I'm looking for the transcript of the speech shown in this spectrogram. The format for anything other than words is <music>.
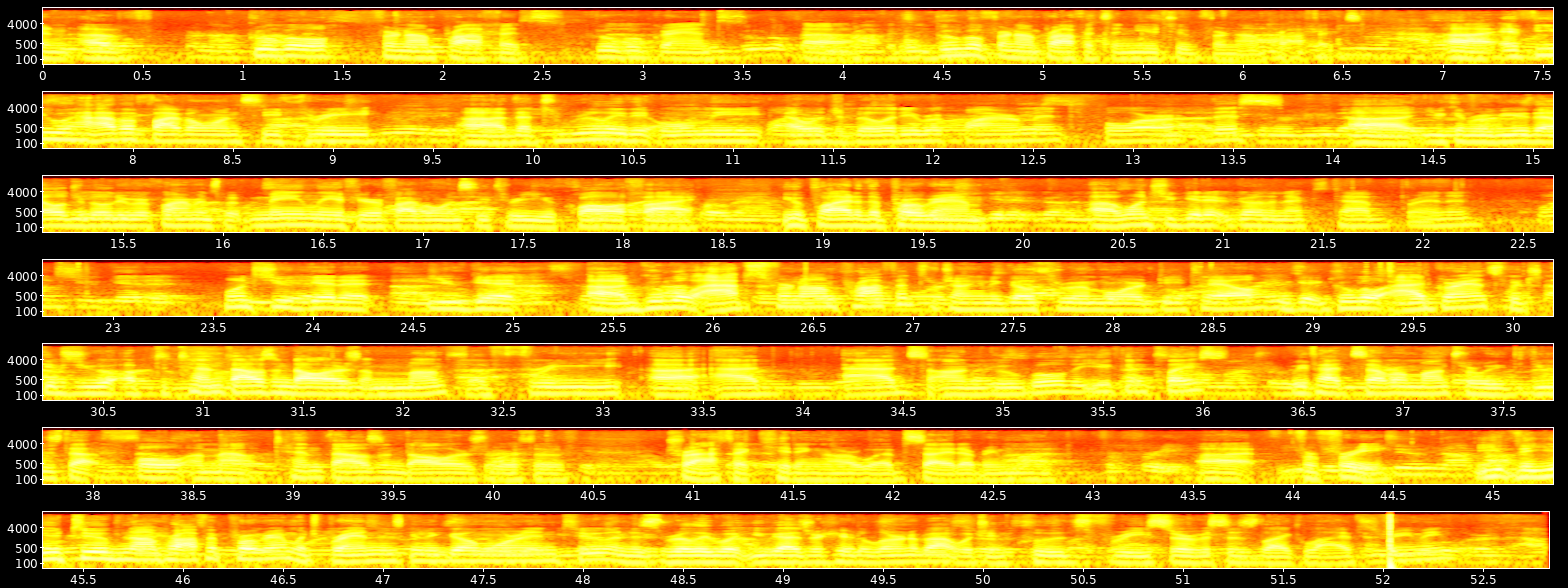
of Google for nonprofits, Google grants, uh, Google for nonprofits, and YouTube for nonprofits. Uh, if you have a 501c3, uh, that's really the only eligibility requirement for this. Uh, you can review the eligibility requirements, but mainly if you're a 501c3, you qualify. You apply to the program. Uh, once you get it, go to the next tab, Brandon. Once you get it, Once you get it, you get uh, Google Apps for nonprofits, which I'm going to go through in more detail. You get Google Ad Grants, which gives you up to $10,000 a month of free uh, ad ads on Google that you can place. We've had several months where we've used that full amount, $10,000 worth of traffic hitting our website every month for free. uh, for free. The YouTube nonprofit program, which Brandon's going to go more into, and is really what you guys are here to learn about, which includes free services like live streaming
